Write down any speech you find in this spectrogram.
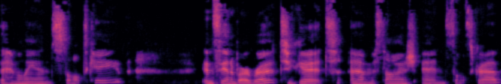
the Himalayan Salt Cave in Santa Barbara to get a massage and salt scrub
